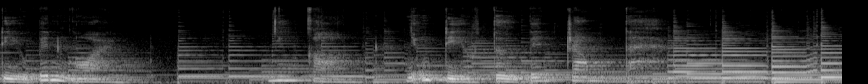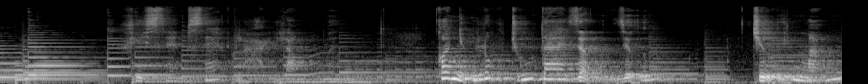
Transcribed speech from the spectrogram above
điều bên ngoài, nhưng còn những điều từ bên trong ta. Khi xem xét lại lòng mình, có những lúc chúng ta giận dữ chửi mắng,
